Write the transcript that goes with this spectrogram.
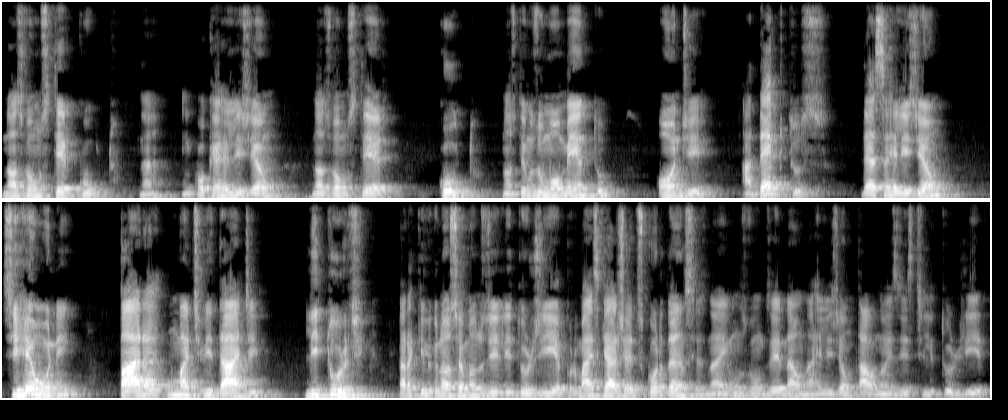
nós vamos ter culto. Né? Em qualquer religião, nós vamos ter culto. Nós temos um momento onde adeptos dessa religião se reúnem para uma atividade litúrgica, para aquilo que nós chamamos de liturgia. Por mais que haja discordâncias, né? uns vão dizer, não, na religião tal não existe liturgia.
